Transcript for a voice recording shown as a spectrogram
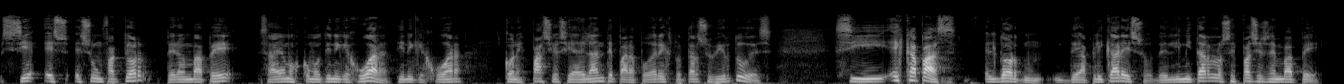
es, es un factor, pero Mbappé sabemos cómo tiene que jugar. Tiene que jugar con espacio hacia adelante para poder explotar sus virtudes. Si es capaz el Dortmund de aplicar eso, de limitar los espacios a Mbappé,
